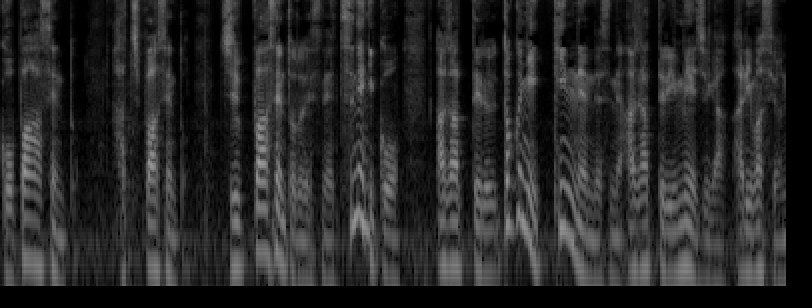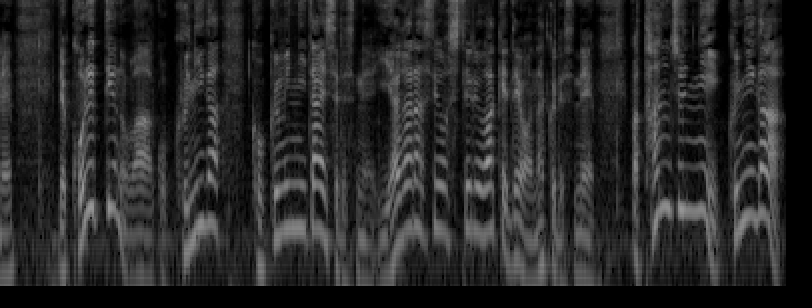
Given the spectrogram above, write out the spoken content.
5%。8%、10%とですね、常にこう上がってる。特に近年ですね、上がってるイメージがありますよね。で、これっていうのは、こう国が国民に対してですね、嫌がらせをしてるわけではなくですね、まあ、単純に国が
